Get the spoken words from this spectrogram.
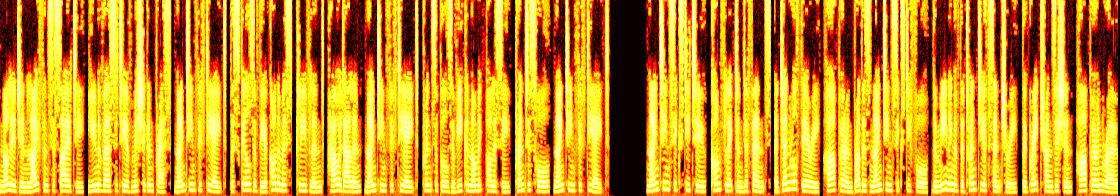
Knowledge in Life and Society, University of Michigan Press, 1958, The Skills of the Economist, Cleveland, Howard Allen, 1958, Principles of Economic Policy, Prentice Hall, 1958. 1962, Conflict and Defense, A General Theory, Harper and Brothers 1964, The Meaning of the Twentieth Century, The Great Transition, Harper and Row.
